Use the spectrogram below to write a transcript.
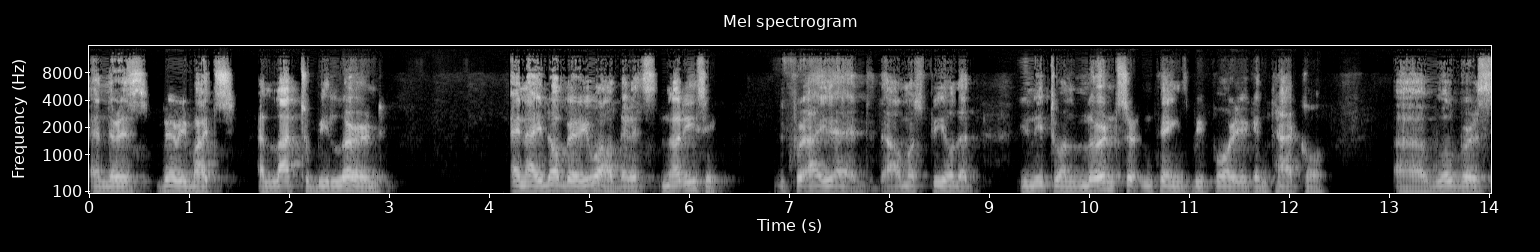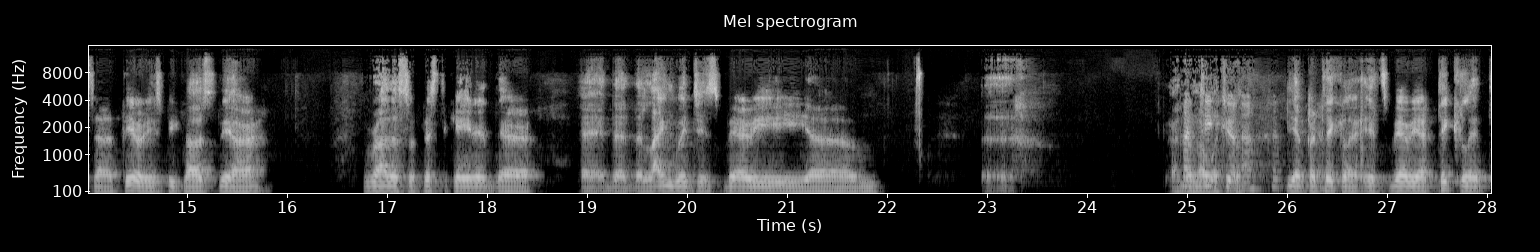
and there is very much a lot to be learned. And I know very well that it's not easy. For, I, I almost feel that you need to unlearn certain things before you can tackle uh, Wilber's uh, theories because they are rather sophisticated. They're, uh, the, the language is very, um, uh, I don't know what particular. Yeah, particular. It's very articulate.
